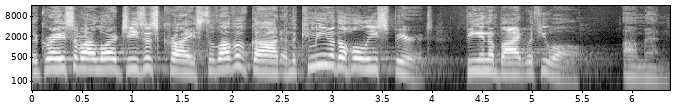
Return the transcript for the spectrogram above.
The grace of our Lord Jesus Christ, the love of God, and the communion of the Holy Spirit be and abide with you all. Amen.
